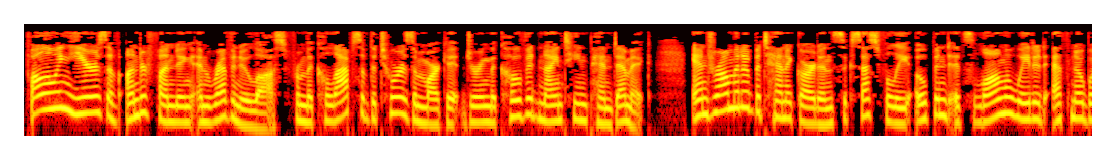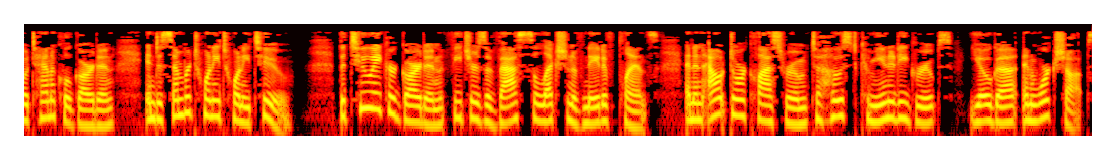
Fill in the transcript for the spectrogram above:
Following years of underfunding and revenue loss from the collapse of the tourism market during the COVID 19 pandemic, Andromeda Botanic Gardens successfully opened its long awaited ethnobotanical garden in December 2022. The two acre garden features a vast selection of native plants and an outdoor classroom to host community groups, yoga, and workshops.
